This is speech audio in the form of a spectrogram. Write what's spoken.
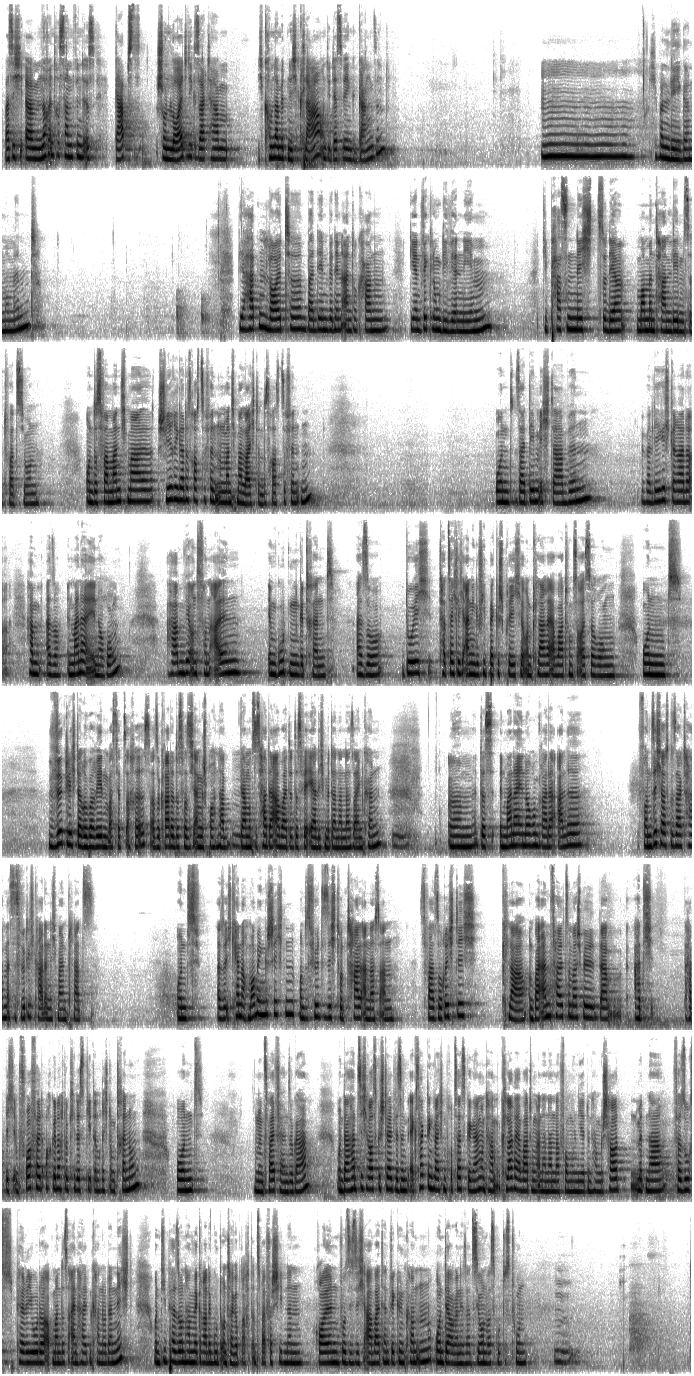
Was ich ähm, noch interessant finde, ist, gab es schon Leute, die gesagt haben, ich komme damit nicht klar und die deswegen gegangen sind? Mm, ich überlege einen Moment. Wir hatten Leute, bei denen wir den Eindruck haben, die Entwicklung, die wir nehmen, die passen nicht zu der momentanen Lebenssituation. Und es war manchmal schwieriger, das rauszufinden und manchmal leichter, das rauszufinden. Und seitdem ich da bin, überlege ich gerade, haben, also in meiner Erinnerung, haben wir uns von allen im Guten getrennt. Also durch tatsächlich einige Feedbackgespräche und klare Erwartungsäußerungen und wirklich darüber reden, was jetzt Sache ist. Also gerade das, was ich angesprochen habe, mhm. wir haben uns das hart erarbeitet, dass wir ehrlich miteinander sein können. Mhm. Ähm, dass in meiner Erinnerung gerade alle von sich aus gesagt haben, es ist wirklich gerade nicht mein Platz. Und also ich kenne auch Mobbing-Geschichten und es fühlte sich total anders an. Es war so richtig klar. Und bei einem Fall zum Beispiel, da hatte ich, habe ich im Vorfeld auch gedacht, okay, das geht in Richtung Trennung. Und, und in zwei Fällen sogar. Und da hat sich herausgestellt, wir sind exakt den gleichen Prozess gegangen und haben klare Erwartungen aneinander formuliert und haben geschaut mit einer Versuchsperiode, ob man das einhalten kann oder nicht. Und die Person haben wir gerade gut untergebracht in zwei verschiedenen Rollen, wo sie sich Arbeit entwickeln konnten und der Organisation was Gutes tun. Mhm.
